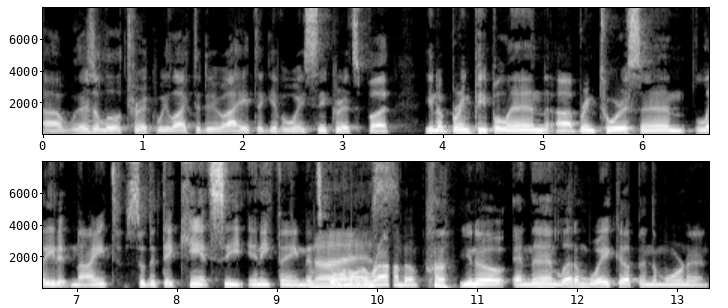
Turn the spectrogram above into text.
uh, there's a little trick we like to do. I hate to give away secrets, but you know, bring people in, uh, bring tourists in late at night so that they can't see anything that's going on around them. You know, and then let them wake up in the morning.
